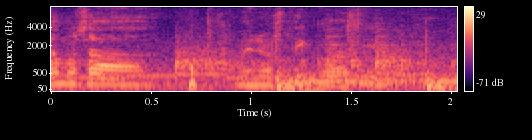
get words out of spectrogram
Empezamos a menos 5 así, ¿no?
